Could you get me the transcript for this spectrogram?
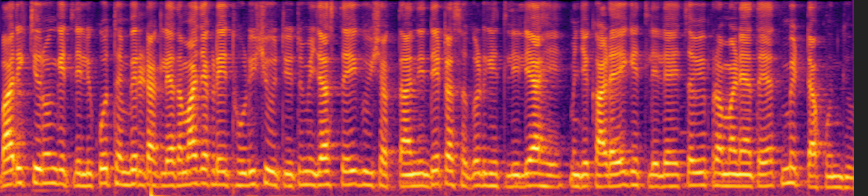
बारीक चिरून घेतलेली कोथिंबीर टाकली. आता माझ्याकडे थोडीशी होती. तुम्ही जास्तही घेऊ शकता आणि देटा सगट घेतलेली आहे. म्हणजे काड्याही घेतलेल्या आहे चवीप्रमाणे आता यात मीठ टाकून घेऊ.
